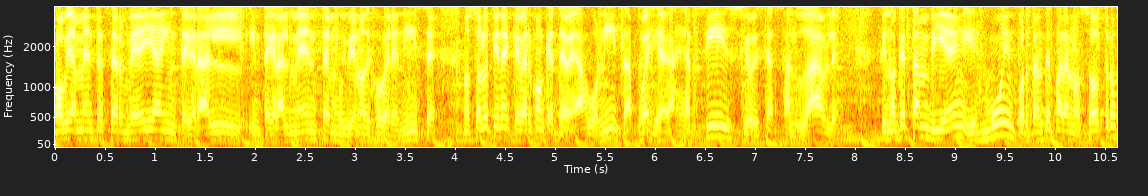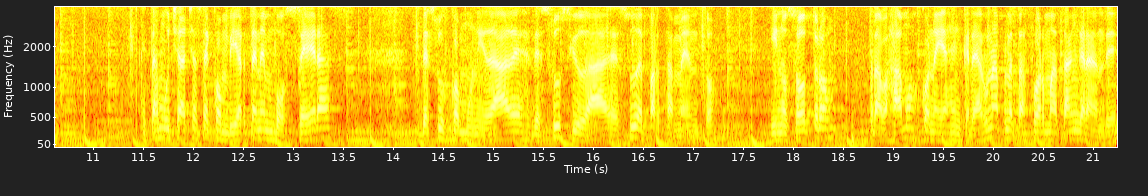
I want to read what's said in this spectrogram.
Obviamente ser bella integral, integralmente, muy bien lo dijo Berenice, no solo tiene que ver con que te veas bonita pues y hagas ejercicio y seas saludable, sino que también, y es muy importante para nosotros, estas muchachas se convierten en voceras de sus comunidades, de sus ciudades, de su departamento y nosotros trabajamos con ellas en crear una plataforma tan grande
